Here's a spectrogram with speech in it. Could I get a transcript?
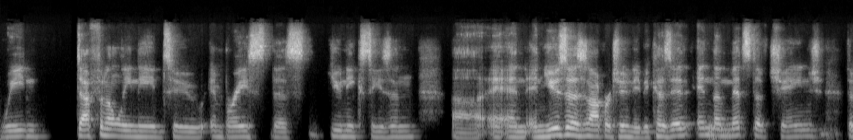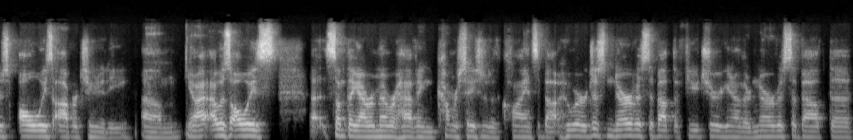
we definitely need to embrace this unique season uh, and and use it as an opportunity because in, in the midst of change there's always opportunity. Um, you know I, I was always uh, something i remember having conversations with clients about who are just nervous about the future. You know they're nervous about the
